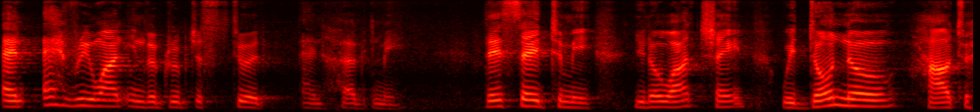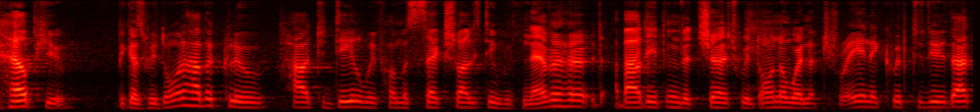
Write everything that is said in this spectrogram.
And everyone in the group just stood and hugged me. They said to me, You know what, Shane? We don't know how to help you because we don't have a clue how to deal with homosexuality. We've never heard about it in the church. We don't know we're not trained, equipped to do that.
